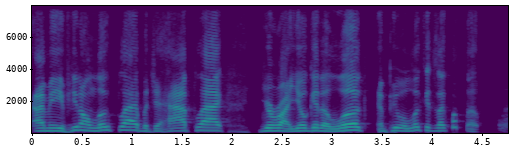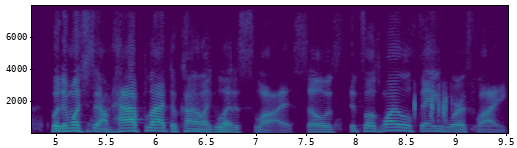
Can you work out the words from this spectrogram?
I mean, if you don't look black but you're half black, you're right. You'll get a look, and people look at you like, what the? But then once you say I'm half black, they'll kind of like let it slide. So it's it's, it's one of those things where it's like,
